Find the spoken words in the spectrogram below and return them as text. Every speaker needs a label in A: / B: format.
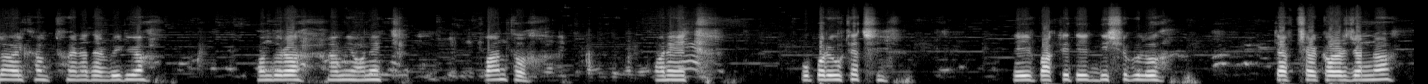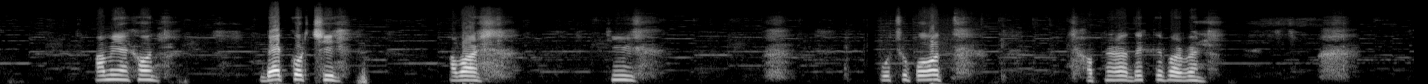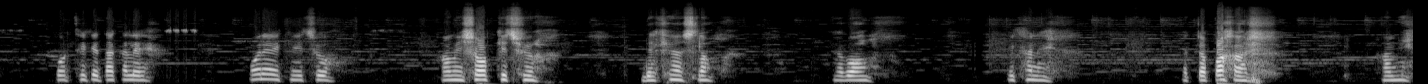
A: Hello welcome to another video বন্ধুরা, আমি অনেক ক্লান্ত, অনেক উপরে উঠেছি। এই প্রাকৃতিক দৃশ্যগুলো ক্যাপচার করার জন্য আমি এখন ব্যাক করছি। আবার কি উঁচু পথ আপনারা দেখতে পারবেন। উপর থেকে তাকালে অনেক নিচু। আমি সব কিছু দেখে আসলাম এবং এখানে একটা পাহাড়। আমি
